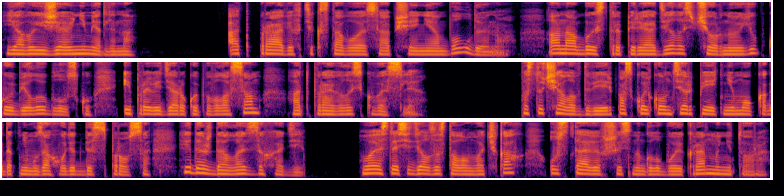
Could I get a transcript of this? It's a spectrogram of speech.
Я выезжаю немедленно. Отправив текстовое сообщение Болдуину, она быстро переоделась в черную юбку и белую блузку и, проведя рукой по волосам, отправилась к Весли. Постучала в дверь, поскольку он терпеть не мог, когда к нему заходят без спроса, и дождалась «заходи». Уэсли сидел за столом в очках, уставившись на голубой экран монитора.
